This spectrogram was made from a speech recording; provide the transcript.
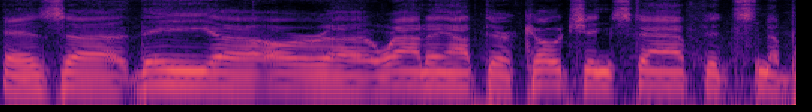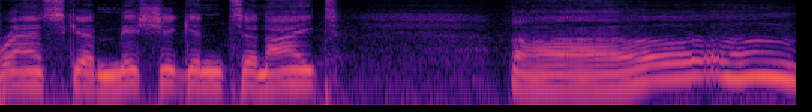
as uh, they uh, are uh, rounding out their coaching staff. It's Nebraska, Michigan tonight. Uh,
